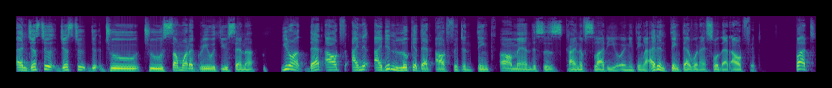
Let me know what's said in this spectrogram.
and just to just to to to somewhat agree with you, Senna. You know what? That outfit. I I didn't look at that outfit and think, oh man, this is kind of slutty or anything. like I didn't think that when I saw that outfit. But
